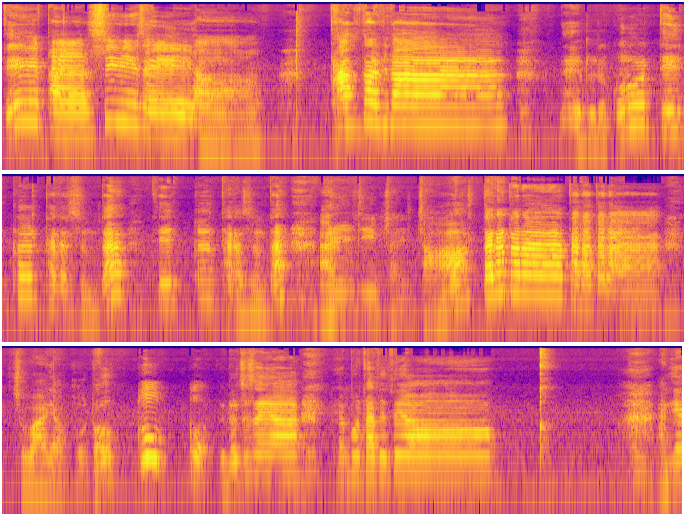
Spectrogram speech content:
때 봐주세요. 감사합니다. 네, 그리고 댓글 달았습니다. 댓글 달았습니다. 알림 설정 따라따라 따라따라 좋아요 구독 꾹 꾹 눌러주세요. 행복 받으세요. 안녕.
